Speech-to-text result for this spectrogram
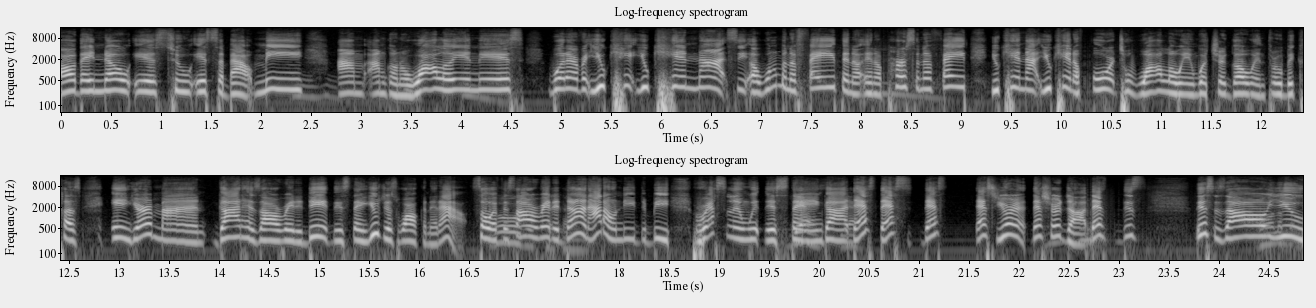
all they know is to it's about me. Mm-hmm. I'm I'm gonna wallow in this. Whatever you can't you cannot see a woman of faith and a, and a person of faith. You cannot you can't afford to wallow in what you're going through because in your mind God has already did this thing. You're just walking it out. So if it's already done, I don't need to be wrestling with this thing. Yes, God, yes. that's that's that's that's your that's your job. That's this this is all, it, you.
